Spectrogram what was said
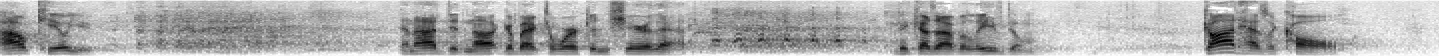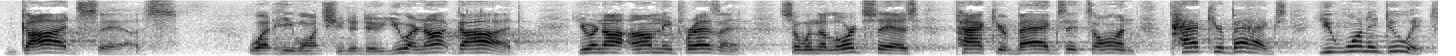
I'll kill you. And I did not go back to work and share that because I believed him. God has a call. God says what he wants you to do. You are not God. You are not omnipresent. So when the Lord says, pack your bags, it's on. Pack your bags. You want to do it.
